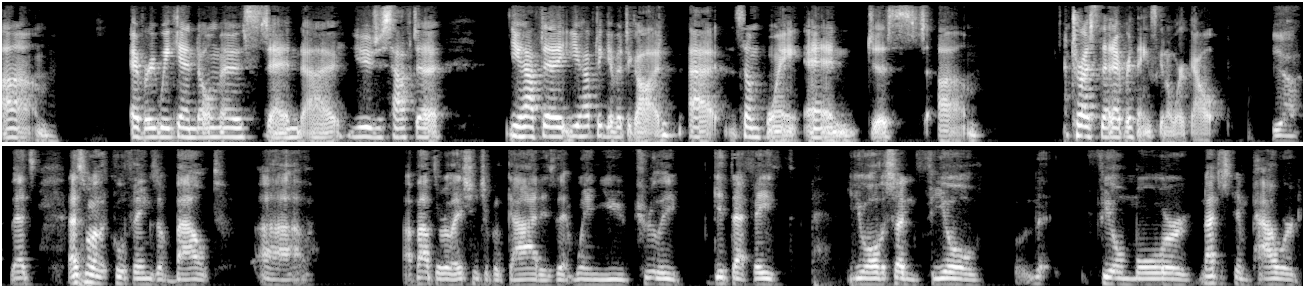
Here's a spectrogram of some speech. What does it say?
um, every weekend almost, and uh, you just have to you have to you have to give it to God at some point and just um, trust that everything's going to work out. Yeah, that's that's one of the cool things about uh, about the relationship with God is that when you truly get that faith, you all of a sudden feel feel more not just empowered,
